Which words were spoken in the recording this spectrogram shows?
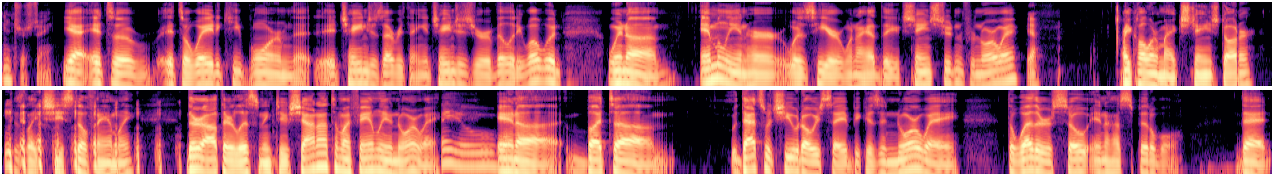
Interesting. Yeah, it's a it's a way to keep warm that it changes everything. It changes your ability. What would when uh, Emily and her was here when I had the exchange student from Norway, Yeah. I call her my exchange daughter because like she's still family. They're out there listening to. Shout out to my family in Norway. Hey, And uh, but um, that's what she would always say because in Norway, the weather is so inhospitable that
